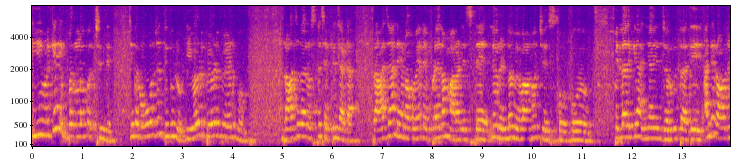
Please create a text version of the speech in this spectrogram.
ఈవిడికి ఇబ్బరిలోకి వచ్చింది. ఇంకా రోజు దిగులు. ఏడుపు ఏడుపు ఏడుపు. రాజుగారు వస్తే చెప్పిందట రాజా నేను ఒకవేళ ఎప్పుడైనా మరణిస్తే నువ్వు రెండో వివాహం చేసుకోకు పిల్లలకి అన్యాయం జరుగుతుంది అని రాజు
